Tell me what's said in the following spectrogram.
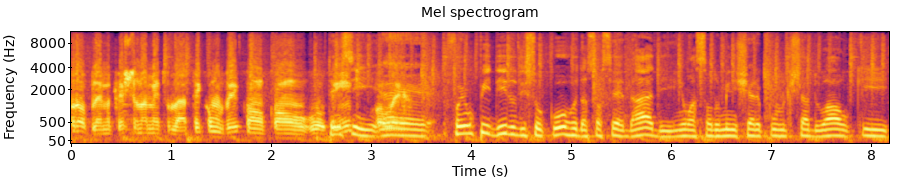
problema, questionamento lá. Tem como ver com, com o ouvinte? Tem sim. É, é? Foi um pedido de socorro da sociedade em uma ação do Ministério Público Estadual que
